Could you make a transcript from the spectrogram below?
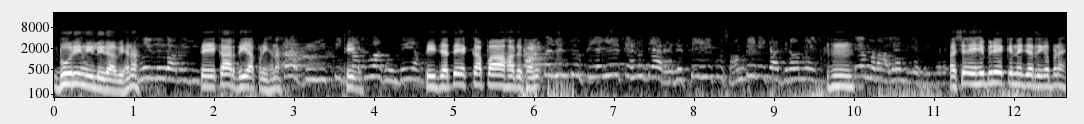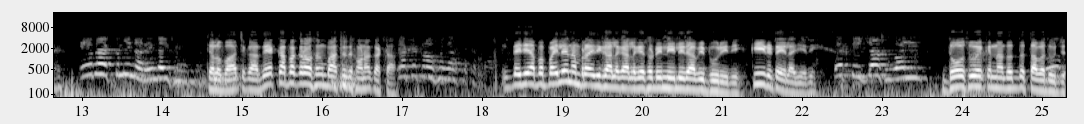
ਬੂਰੀ ਨੀਲੀ ਦਾ ਵੀ ਹੈ ਨਾ ਨੀਲੀ ਰਾਵੀ ਜੀ ਤੇ ਘਰ ਦੀ ਆਪਣੀ ਹੈ ਨਾ ਘਰ ਦੀ ਜੀ ਤੀਜਾ ਠੀਕ। ਸੂਆ ਆ। ਤੀਜਾ ਤੇ ਇੱਕ ਆਪਾਂ ਆਹ ਦਿਖਾਉਣੀ। ਪਹਿਲਾਂ ਝੂਟੀ ਆ ਜੀ ਇਹ ਕਿਸੇ ਨੂੰ ਦਿਹਾੜੇ ਦਿੱਤੀ ਸੀ ਕੋਈ ਸਾਂਭੀ ਨਹੀਂ ਚੱਜ ਨਾਲ ਉਹਨੇ। ਹੂੰ। ਇਹ ਮੜਾ ਲਿਆਂਦੀ ਅਸੀਂ ਫਿਰ। ਅੱਛਾ ਇਹ ਵੀਰੇ ਕਿੰਨੇ ਚਿਰ ਦੀ ਕੱਪੜਾ ਹੈ ਇਹਦਾ ਇੱਕ ਮਹੀਨਾ ਰਹਿੰਦਾ ਹੀ ਸੂਚ ਚਲੋ ਬਾਅਦ ਚ ਕਰਦੇ ਇੱਕ ਆਪਾਂ ਕ੍ਰੋਸਿੰਗ ਵਾਸਤੇ ਦਿਖਾਉਣਾ ਕੱਟਾ ਇੱਕ ਕ੍ਰੋਸਿੰਗ ਆ ਚੱਕਰ ਤੇ ਜੇ ਆਪਾਂ ਪਹਿਲੇ ਨੰਬਰ ਦੀ ਗੱਲ ਕਰ ਲਈਏ ਤੁਹਾਡੀ ਨੀਲੀ ਰਾਵੀ ਬੂਰੀ ਦੀ ਕੀ ਡਿਟੇਲ ਆ ਜੀ ਇਹਦੀ? ਇਹ ਤੀਜਾ ਸੂਆ ਜੀ। ਦੋ ਸੂਏ ਕਿੰਨਾ ਦੁੱਧ ਦਿੱਤਾ ਵਾ ਦੂਜੇ?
